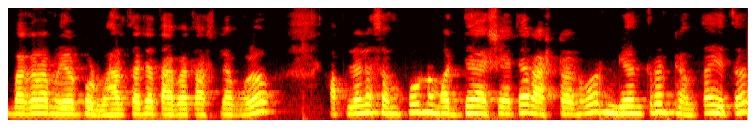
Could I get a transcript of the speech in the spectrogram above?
बगराम एअरपोर्ट भारताच्या ताब्यात असल्यामुळं आपल्याला संपूर्ण मध्य आशियाच्या राष्ट्रांवर नियंत्रण ठेवता येतं.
